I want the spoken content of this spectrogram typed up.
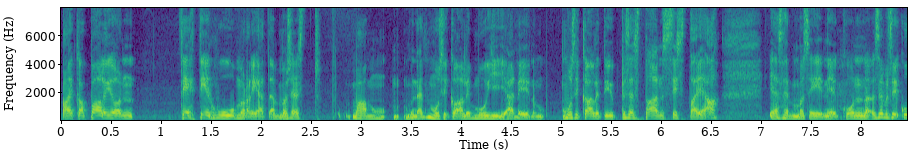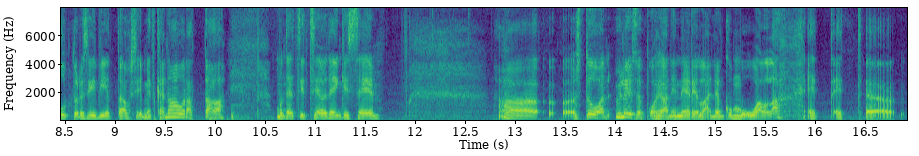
aika paljon tehtiin huumoria tämmöisestä, mä oon musikaalimujia, niin musikaalityyppisestä tanssista ja, ja semmoisia niin kulttuurisia viittauksia, mitkä naurattaa. Mutta sitten se jotenkin se, Uh, Stoan yleisöpohja on niin erilainen kuin muualla. Et, et, uh,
